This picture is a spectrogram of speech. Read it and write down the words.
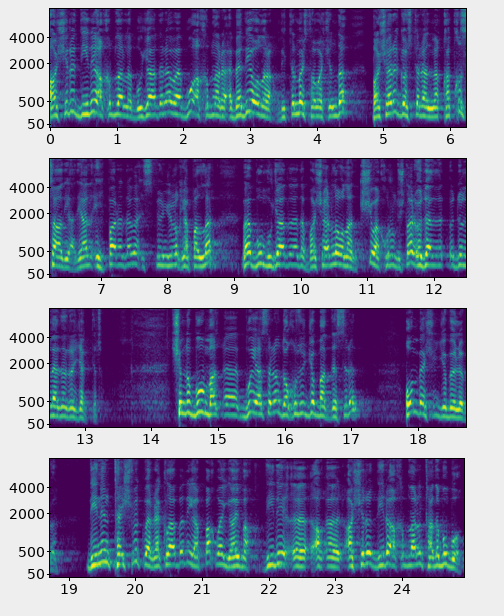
Aşırı dini akımlarla mücadele ve bu akımları ebedi olarak bitirme savaşında başarı gösteren ve katkı sağlayan yani ihbar eden ve ispiyonculuk yapanlar ve bu mücadelede başarılı olan kişi ve kuruluşlar ödül- ödüllendirilecektir. Şimdi bu e, bu yasanın 9. maddesinin 15. bölümü. Dinin teşvik ve reklamını yapmak ve yaymak. Dini e, e, aşırı dini akımların tanımı bu.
